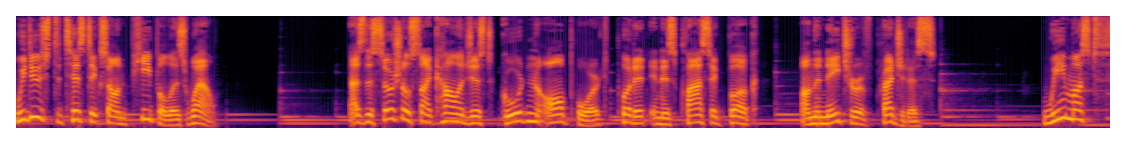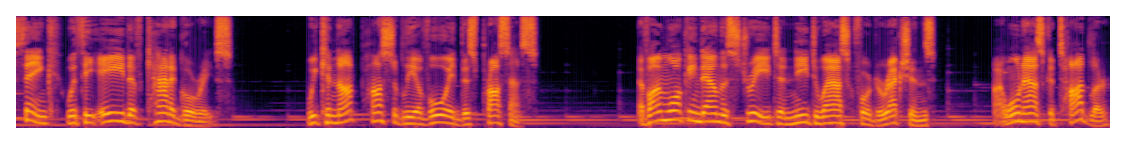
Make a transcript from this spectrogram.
We do statistics on people as well. As the social psychologist Gordon Allport put it in his classic book on the nature of prejudice, we must think with the aid of categories. We cannot possibly avoid this process. If I'm walking down the street and need to ask for directions, I won't ask a toddler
